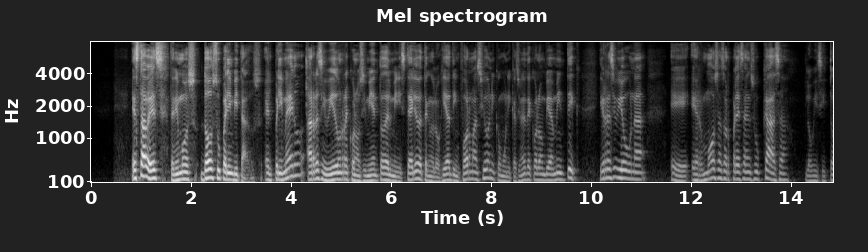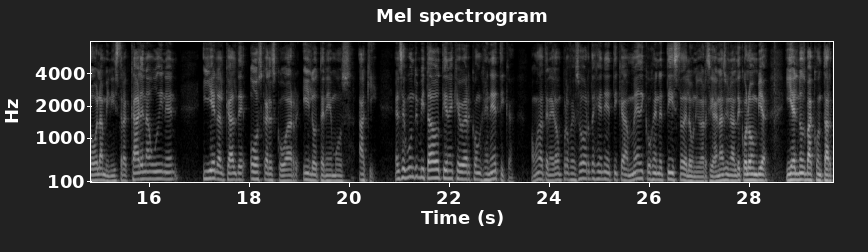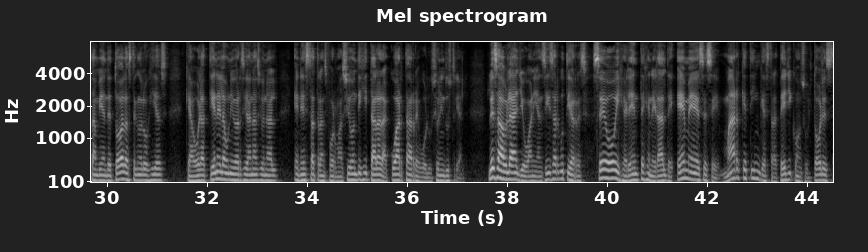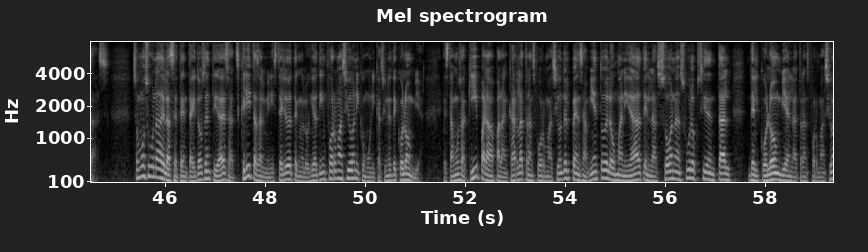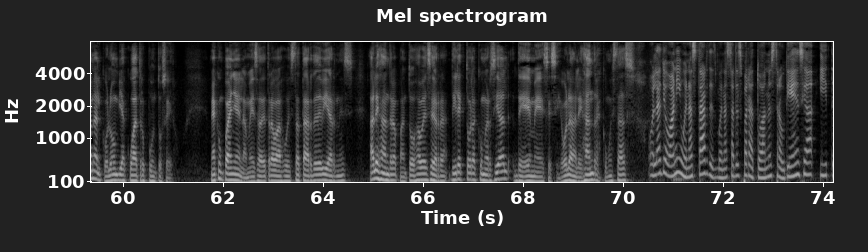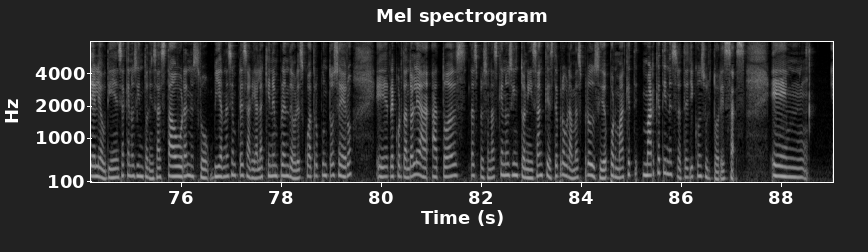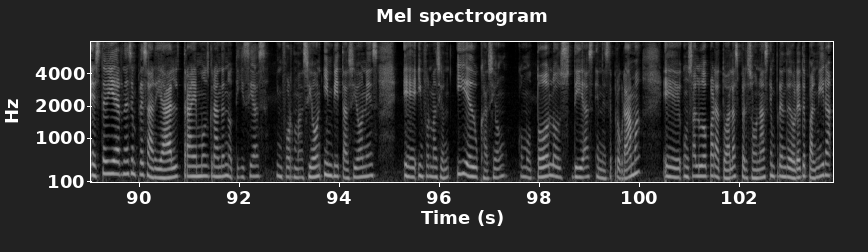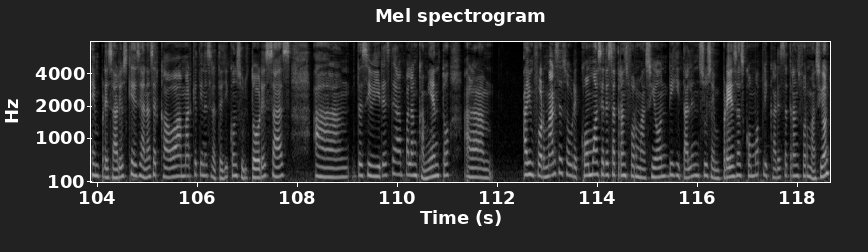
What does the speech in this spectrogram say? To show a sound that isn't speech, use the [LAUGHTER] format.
Esta vez tenemos dos super invitados. El primero ha recibido un reconocimiento del Ministerio de Tecnologías de Información y Comunicaciones de Colombia, MINTIC, y recibió una eh, hermosa sorpresa en su casa, lo visitó la ministra Karen Abudinen y el alcalde Óscar Escobar y lo tenemos aquí. El segundo invitado tiene que ver con genética. Vamos a tener a un profesor de genética, médico genetista de la Universidad Nacional de Colombia y él nos va a contar también de todas las tecnologías que ahora tiene la Universidad Nacional en esta transformación digital a la cuarta revolución industrial. Les habla Giovanni Ancísar Gutiérrez, CEO y gerente general de MSC, Marketing Strategy y Consultores SAS. Somos una de las 72 entidades adscritas al Ministerio de Tecnologías de Información y Comunicaciones de Colombia. Estamos aquí para apalancar la transformación del pensamiento de la humanidad en la zona suroccidental del Colombia, en la transformación al Colombia 4.0. Me acompaña en la mesa de trabajo esta tarde de viernes Alejandra Pantoja Becerra, directora comercial de MSC. Hola Alejandra, ¿cómo estás? Hola Giovanni, buenas tardes. Buenas tardes para toda nuestra audiencia y teleaudiencia que nos sintoniza hasta ahora en nuestro viernes empresarial aquí en Emprendedores 4.0. Eh, recordándole a, todas las personas que nos sintonizan que este programa es producido por Marketing, Strategy Consultores SAS. Em, este viernes empresarial traemos grandes noticias, información, invitaciones, eh, información y educación como todos los días en este programa. Eh, un saludo para todas las personas, emprendedores de Palmira, empresarios que se han acercado a Marketing Strategy Consultores SAS a recibir este apalancamiento, a a informarse sobre cómo hacer esta transformación digital en sus empresas, cómo aplicar esta transformación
